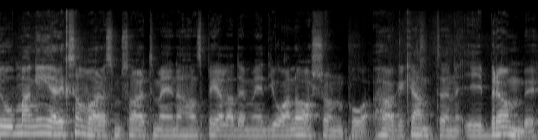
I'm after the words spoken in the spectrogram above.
Jo, Mange Eriksson var det som sa det till mig när han spelade med Johan Larsson på högerkanten i Bröndby.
